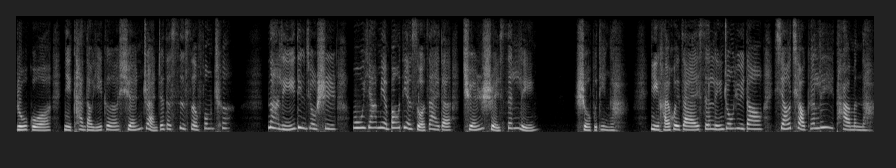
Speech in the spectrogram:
如果你看到一个旋转着的四色风车，那里一定就是乌鸦面包店所在的泉水森林。说不定啊，你还会在森林中遇到小巧克力他们呢。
